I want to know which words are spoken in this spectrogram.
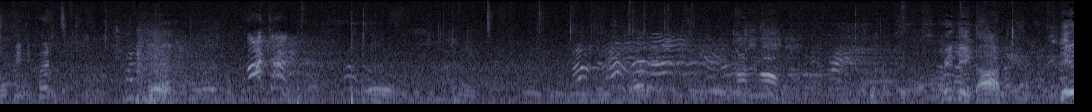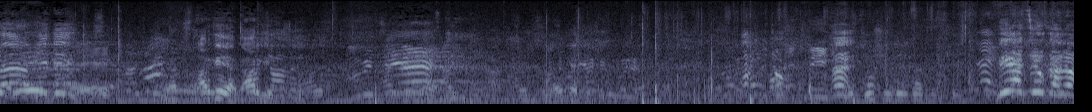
კარგია კარგია კარგია უდიშაში არ გამოიყენო ჯარიმო მიდი და მიდი მიდი კარგია კარგი ვიაცი უკანა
